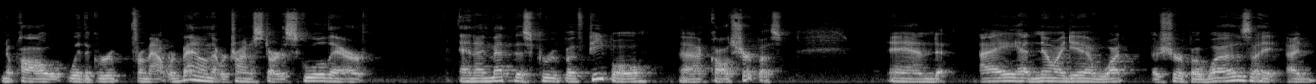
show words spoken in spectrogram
Nepal with a group from Outward Bound that were trying to start a school there. And I met this group of people uh, called Sherpas. And I had no idea what a Sherpa was. I, would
